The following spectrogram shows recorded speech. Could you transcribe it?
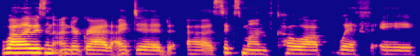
While I was an undergrad, I did a six month co op with a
